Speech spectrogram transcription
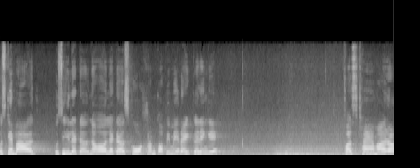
उसके बाद उसी लेटर लेटर्स को हम कॉपी में राइट करेंगे। फ़र्स्ट है हमारा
